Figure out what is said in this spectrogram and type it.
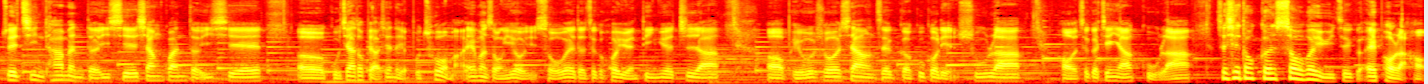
最近他们的一些相关的一些呃股价都表现得也不错嘛，Amazon 也有所谓的这个会员订阅制啊。哦，比如说像这个 Google、脸书啦，哦，这个尖牙股啦，这些都跟受惠于这个 Apple 啦，哈，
